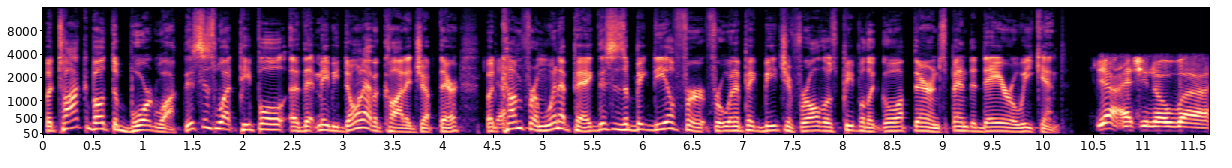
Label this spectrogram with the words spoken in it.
But talk about the boardwalk. This is what people uh, that maybe don't have a cottage up there, but come from Winnipeg. This is a big deal for for Winnipeg Beach and for all those people that go up there and spend a day or a weekend. Yeah, as you know, uh,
